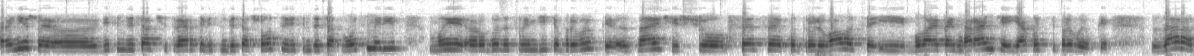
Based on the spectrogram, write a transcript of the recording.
Раніше, е, 84, 86, 88 рік, ми робили своїм дітям прививки, знаючи, що все це контролювалося і була якась гарантія якості прививки. Зараз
